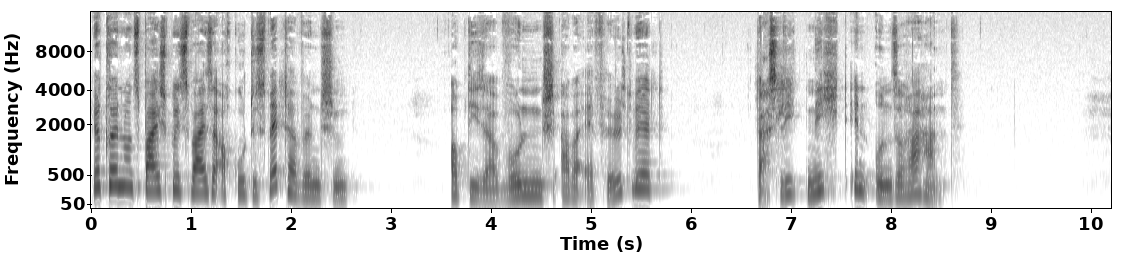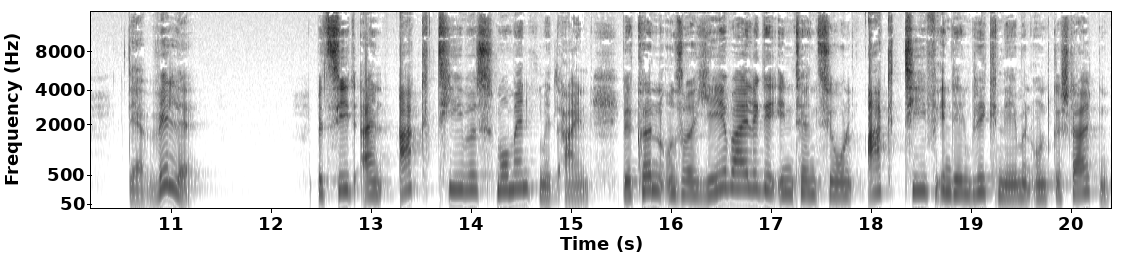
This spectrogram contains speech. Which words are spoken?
Wir können uns beispielsweise auch gutes Wetter wünschen. Ob dieser Wunsch aber erfüllt wird, das liegt nicht in unserer Hand. Der Wille bezieht ein aktives Moment mit ein. Wir können unsere jeweilige Intention aktiv in den Blick nehmen und gestalten.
